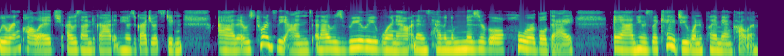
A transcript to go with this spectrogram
we were in college, I was an undergrad and he was a graduate student, and it was towards the end, and I was really worn out and I was having a miserable, horrible day. And he was like, "Hey, do you want to play Mancala?"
